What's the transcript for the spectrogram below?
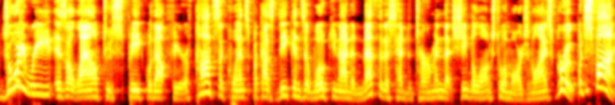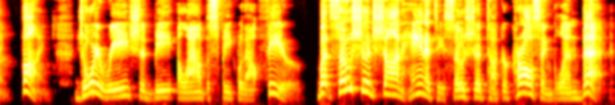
Joy Reid is allowed to speak without fear of consequence because deacons at Woke United Methodist had determined that she belongs to a marginalized group, which is fine, fine. Joy Reid should be allowed to speak without fear. But so should Sean Hannity, so should Tucker Carlson, Glenn Beck.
